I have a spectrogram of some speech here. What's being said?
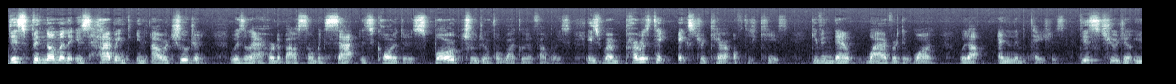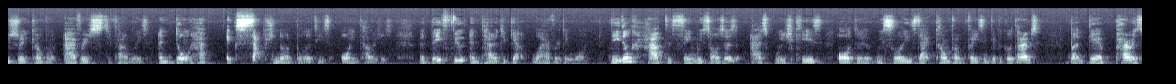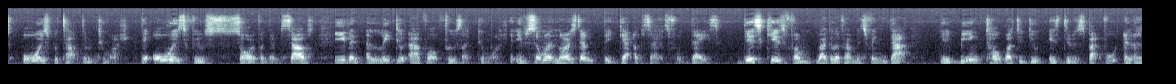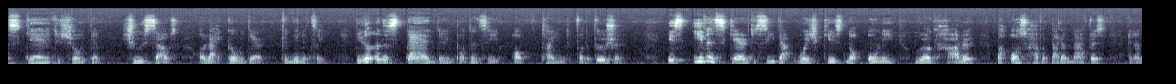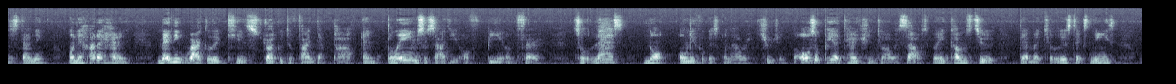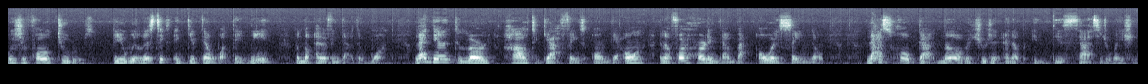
This phenomenon is happening in our children. Recently, I heard about something sad. It's called the spoiled children from regular families. It's when parents take extra care of their kids, giving them whatever they want without any limitations. These children usually come from average families and don't have exceptional abilities or intelligence, but they feel entitled to get whatever they want. They don't have the same resources as rich kids or the resilience that come from facing difficult times, but their parents always protect them too much. They always feel sorry for themselves. Even a little effort feels like too much. If someone annoys them, they get upset for days. These kids from regular families think that they being told what to do is disrespectful and are scared to show them true selves or let go their femininity. They don't understand the importance of planning for the future. It's even scary to see that rich kids not only work harder but also have a better methods and understanding. On the other hand, many regular kids struggle to find their path and blame society of being unfair. So let's not only focus on our children, but also pay attention to ourselves. When it comes to their materialistic needs, we should follow two rules. Be realistic and give them what they need, but not everything that they want. Let them to learn how to get things on their own and avoid hurting them by always saying no. Let's hope that none of our children end up in this sad situation.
